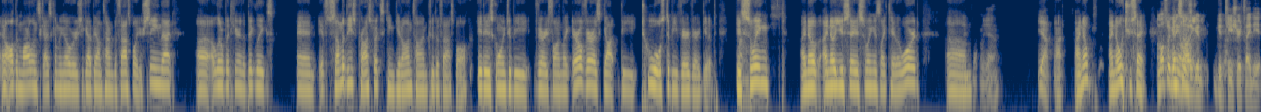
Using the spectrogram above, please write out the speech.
and all the Marlins guys coming over. Is you got to be on time to the fastball. You're seeing that uh, a little bit here in the big leagues. And if some of these prospects can get on time to the fastball, it is going to be very fun. Like Arol Vera's got the tools to be very, very good. His um, swing, I know, I know you say his swing is like Taylor Ward. Um, yeah, yeah, I, I know, I know what you say. I'm also getting a lot he, of good, good t-shirts idea,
